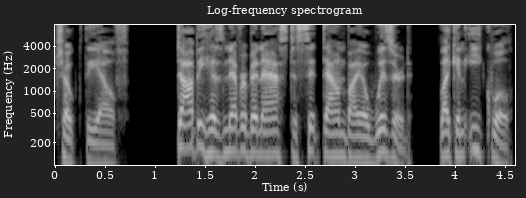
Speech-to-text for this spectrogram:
choked the elf. Dobby has never been asked to sit down by a wizard, like an equal.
